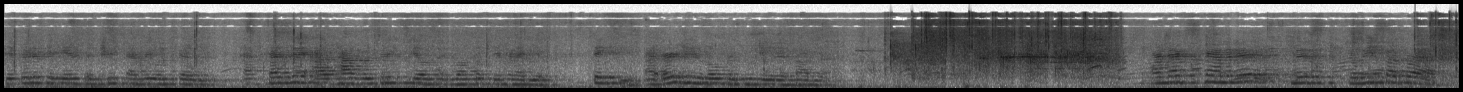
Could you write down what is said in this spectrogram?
different opinions, and treats everyone fairly. As president, I will have listening skills and welcome different ideas. Stacy, I urge you to vote for me, Jada Sabia. Our next candidate, Ms. Jaleesa Brad.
